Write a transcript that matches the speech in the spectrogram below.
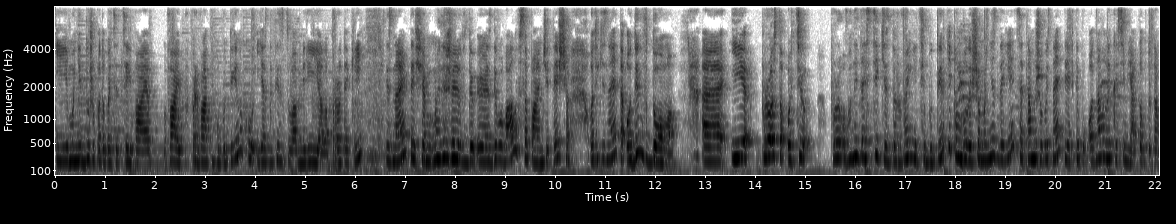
і мені дуже подобається цей вайб, вайб приватного будинку. Я з дитинства мріяла про такий. І знаєте, ще мене вже е, здивувало в Сапанчі те, що отакі, знаєте, один вдома. Е, і просто оцю. Про вони настільки здоровенні ці будинки там були, що мені здається, там живуть, знаєте, як типу одна велика сім'я. Тобто там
